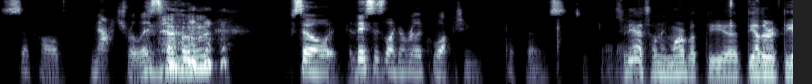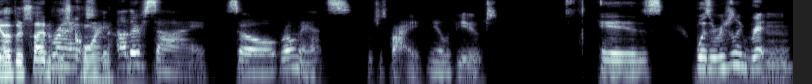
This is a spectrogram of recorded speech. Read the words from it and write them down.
so-called naturalism. so this is like a really cool opportunity put those together. So yeah, tell me more about the uh, the other the other side of right, this coin. The other side. So romance, which is by Neil LaBute, is was originally written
